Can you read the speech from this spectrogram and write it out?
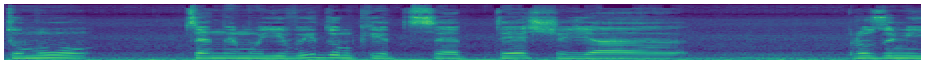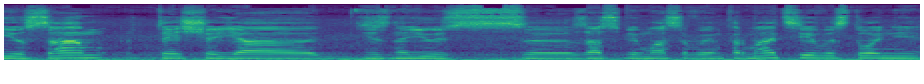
Тому це не мої видумки, це те, що я розумію сам, те, що я дізнаюсь з е, засобів масової інформації в Естонії,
